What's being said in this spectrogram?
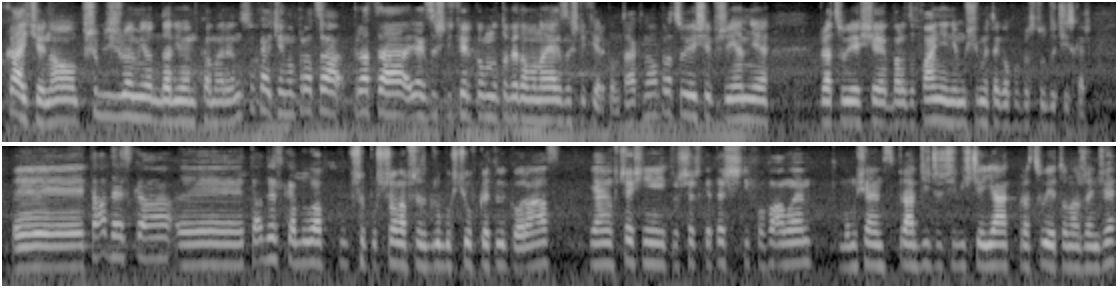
Słuchajcie, no przybliżyłem i oddaliłem kamerę. No słuchajcie, no praca, praca jak ze szlifierką, no to wiadomo, no jak ze szlifierką, tak? No pracuje się przyjemnie, pracuje się bardzo fajnie, nie musimy tego po prostu dociskać. Yy, ta deska, yy, ta deska była przepuszczona przez grubościówkę tylko raz. Ja ją wcześniej troszeczkę też szlifowałem, bo musiałem sprawdzić rzeczywiście jak pracuje to narzędzie.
